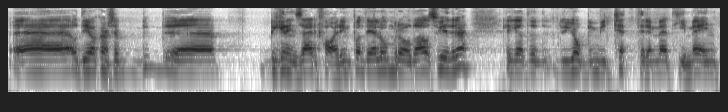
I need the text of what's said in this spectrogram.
Eh, og de har kanskje begrensa erfaring på en del områder osv. Du jobber mye tettere med teamet enn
